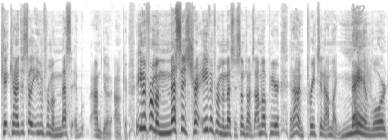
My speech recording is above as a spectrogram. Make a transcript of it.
Can, can, I just tell you, even from a message, I'm doing it, I don't care. Even from a message, even from a message, sometimes I'm up here and I'm preaching, and I'm like, man, Lord,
